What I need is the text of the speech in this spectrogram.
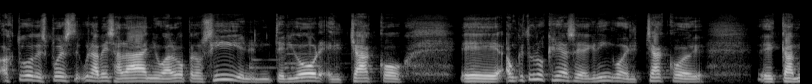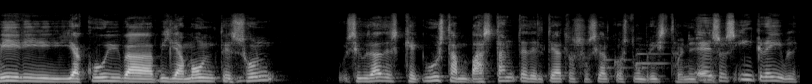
actúo después una vez al año o algo, pero sí en el interior, el Chaco, eh, aunque tú no creas, eh, gringo, el Chaco, eh, Camiri, Yacuiba, Villamonte, son ciudades que gustan bastante del teatro social costumbrista. Buenísimo. Eso es increíble.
